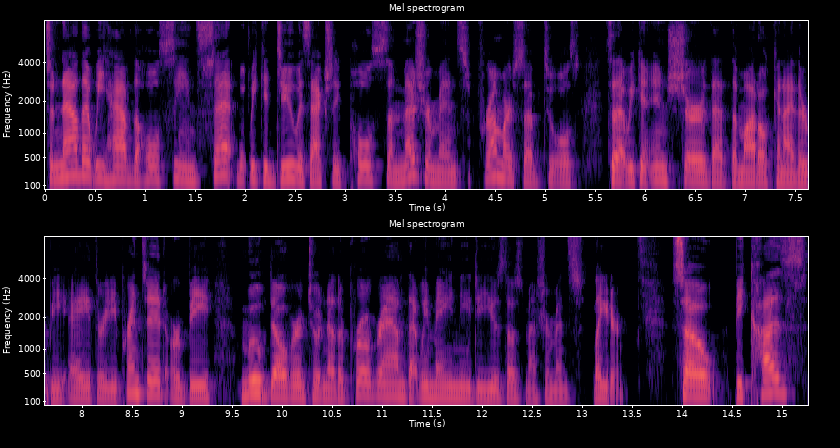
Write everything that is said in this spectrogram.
So now that we have the whole scene set, what we could do is actually pull some measurements from our subtools so that we can ensure that the model can either be A, 3D printed, or B, moved over into another program that we may need to use those measurements later. So because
